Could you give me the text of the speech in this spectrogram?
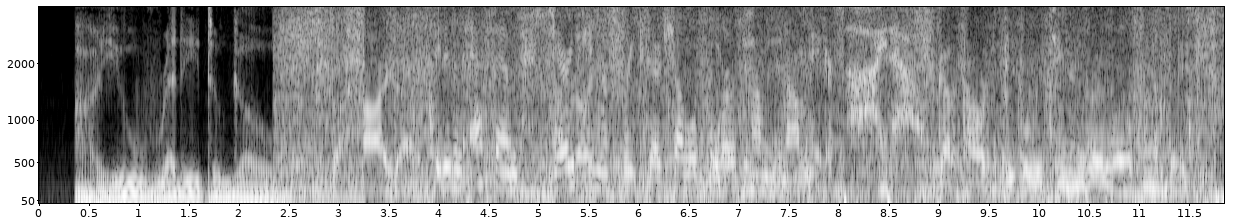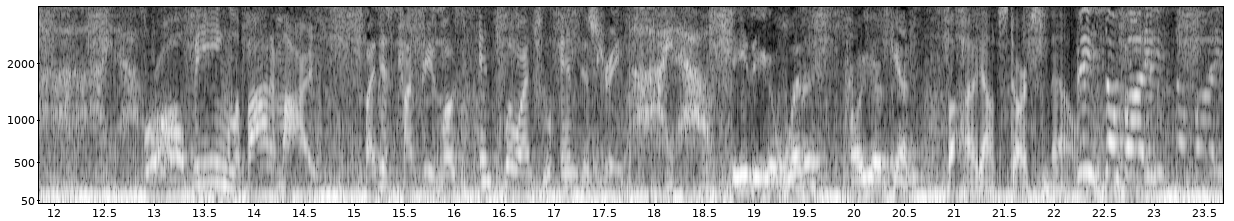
Are you ready to go? The Hideout. It is an FM Jerry Springer freak show shoveled to the lowest common denominator. The Hideout. We've got a power to the people routine and a very loyal fan base. Hideout. We're all being lobotomized by this country's most influential industry. The Hideout. Either you're with us or you're against us. The Hideout starts now. Be somebody! Be somebody!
